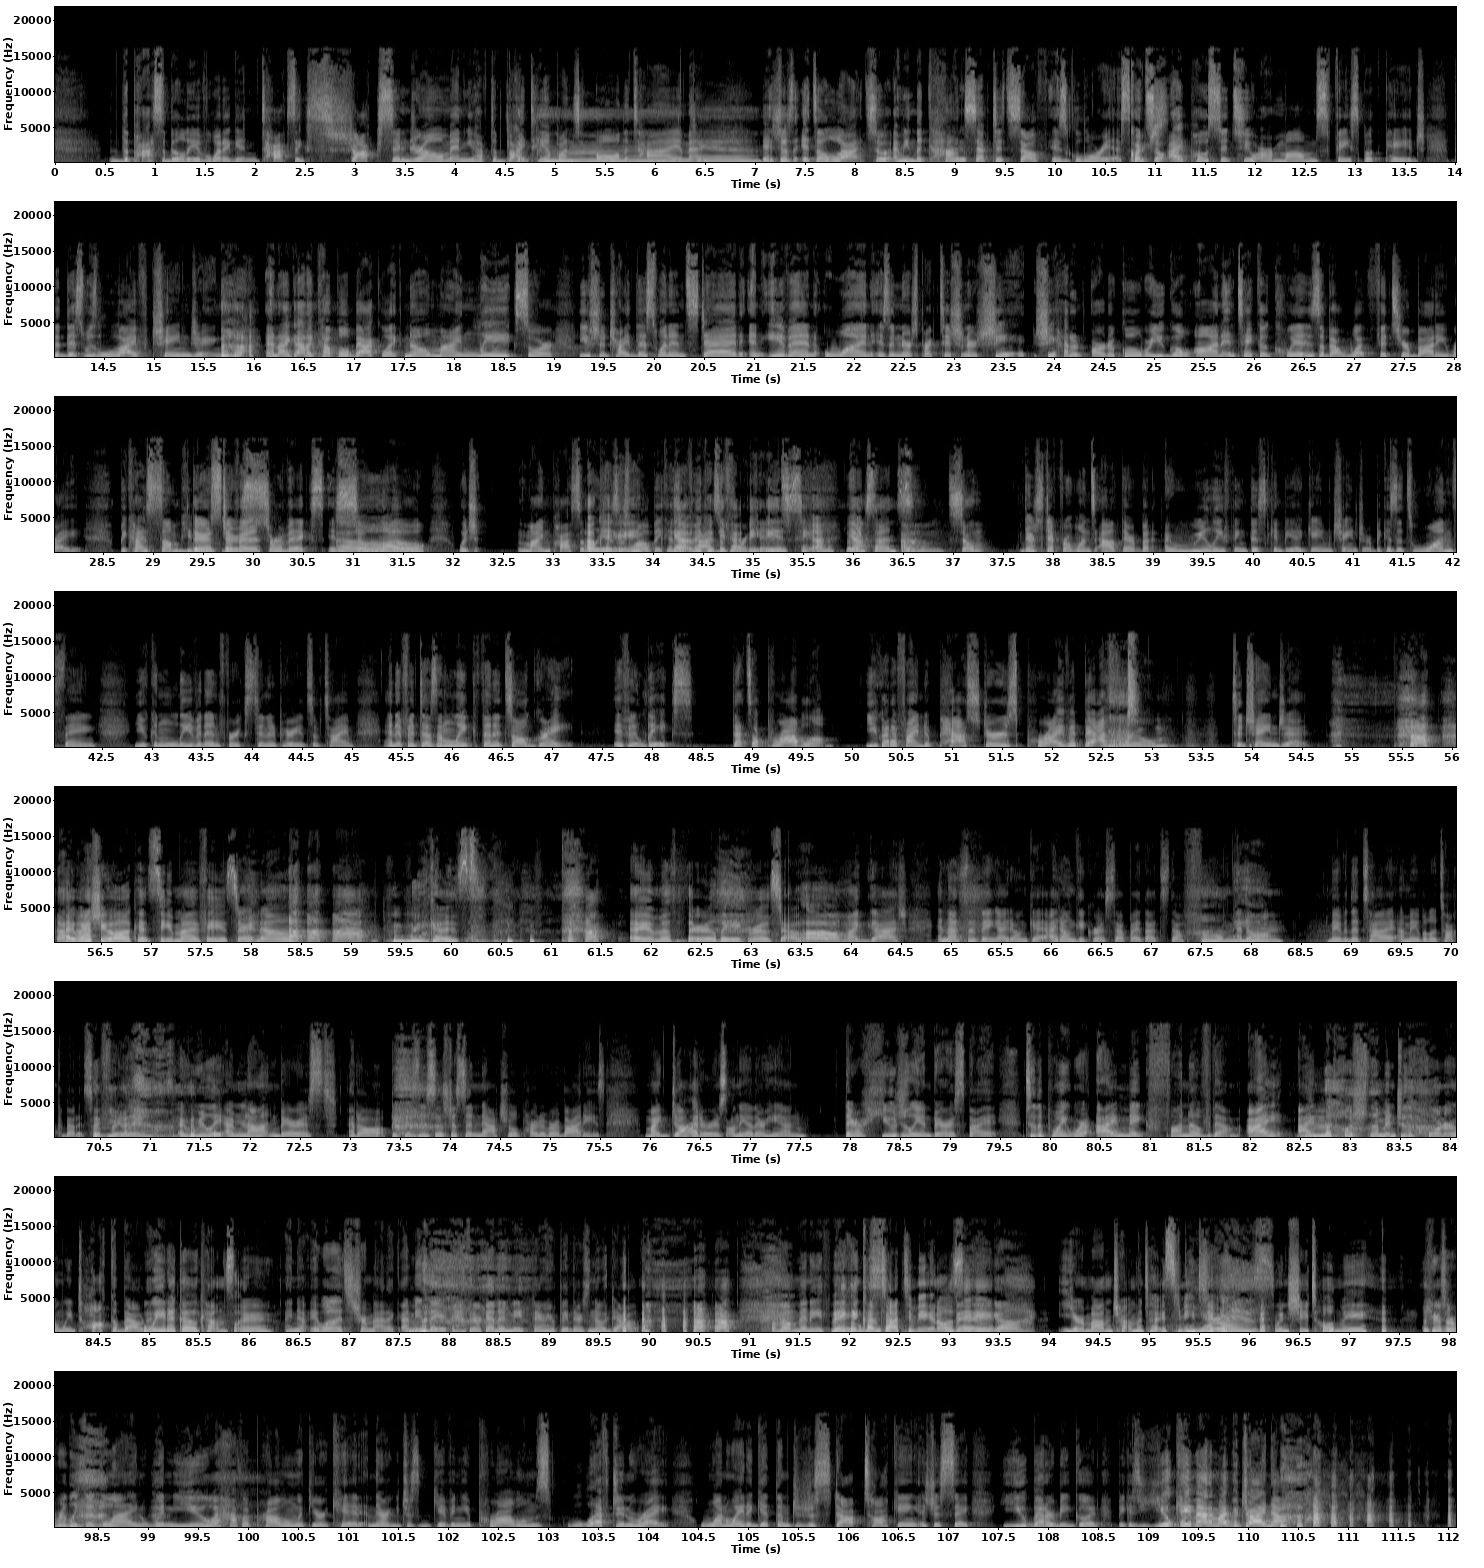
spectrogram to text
the possibility of what again toxic shock syndrome and you have to buy tampons all the mm, time and yeah. it's just it's a lot. So i mean the concept itself is glorious. And so i posted to our mom's facebook page that this was life changing and i got a couple back like no mine leaks or you should try this one instead. And even one is a nurse practitioner. She she had an article where you go on and take a quiz about what fits your body right because some people There's their different- cervix is so Oh. low which mine possibly is as well because yeah, I've because you've had babies. kids. Yeah, that Yeah. makes sense. So there's different ones out there, but I really think this can be a game changer because it's one thing you can leave it in for extended periods of time, and if it doesn't leak, then it's all great. If it leaks, that's a problem. You got to find a pastor's private bathroom to change it. I wish you all could see my face right now because I am thoroughly grossed out. Oh my gosh. And that's the thing I don't get. I don't get grossed out by that stuff Oh, at all. Maybe that's how I'm able to talk about it so freely. I really, I'm not embarrassed at all because this is just a natural part of our bodies. My daughters, on the other hand, they're hugely embarrassed by it to the point where I make fun of them. I I push them into the corner and we talk about it. Way to go, counselor. I know. It, well, it's traumatic. I mean, they they're gonna need therapy. There's no doubt about many things. They can come talk to me and I'll There say, you go. Your mom traumatized me too. When she told me. Here's a really good line. When you have a problem with your kid and they're just giving you problems left and right, one way to get them to just stop talking is just say, You better be good because you came out of my vagina.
